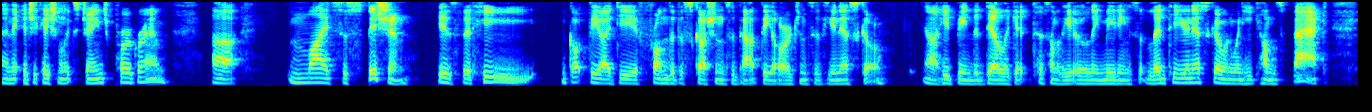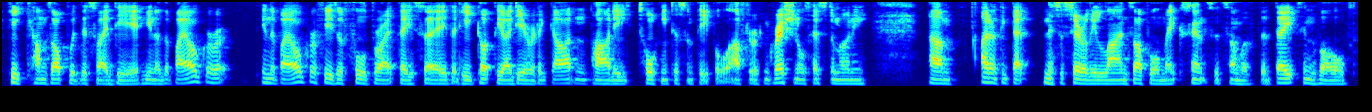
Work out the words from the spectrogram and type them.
an educational exchange program. Uh, my suspicion is that he got the idea from the discussions about the origins of UNESCO. Uh, he'd been the delegate to some of the early meetings that led to UNESCO, and when he comes back, he comes up with this idea. You know, the biographer in the biographies of Fulbright, they say that he got the idea at a garden party, talking to some people after a congressional testimony. Um, I don't think that necessarily lines up or makes sense with some of the dates involved.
